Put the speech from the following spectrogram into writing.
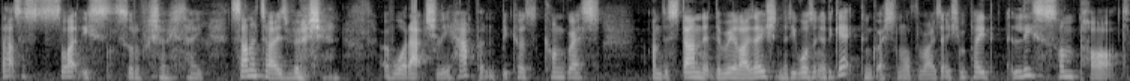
that's a slightly sort of, shall we say, sanitized version of what actually happened because Congress understand it the realization that he wasn't going to get congressional authorization played at least some part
